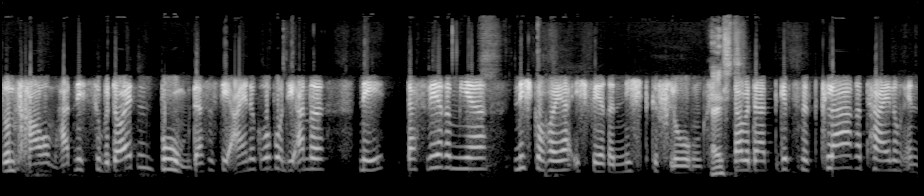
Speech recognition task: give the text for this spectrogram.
so ein Traum, hat nichts zu bedeuten, boom. Das ist die eine Gruppe und die andere, nee, das wäre mir nicht geheuer, ich wäre nicht geflogen. Echt? Ich glaube, da gibt es eine klare Teilung in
